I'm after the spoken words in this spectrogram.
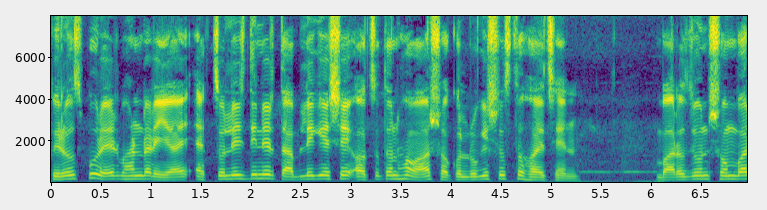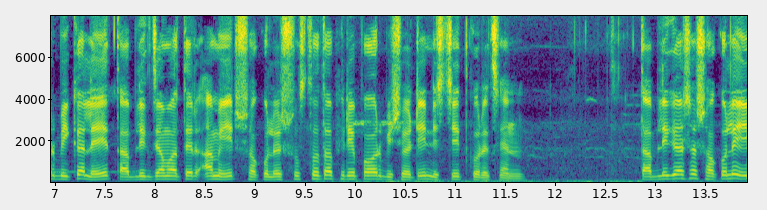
পিরোজপুরের ভান্ডারিয়ায় একচল্লিশ দিনের তাবলিগ এসে অচেতন হওয়া সকল রোগী সুস্থ হয়েছেন। বারো জুন সোমবার বিকালে তাবলিগ জামাতের আমির সকলের সুস্থতা ফিরে পাওয়ার বিষয়টি নিশ্চিত করেছেন। তাবলিগে আসা সকলেই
